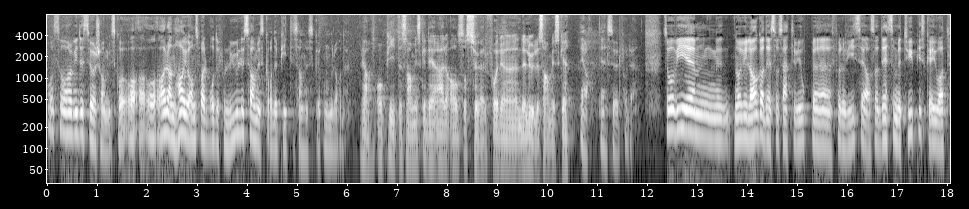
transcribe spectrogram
og så har vi det sørsamiske. Og, og, Aran har jo ansvar både for lulesamiske og det pitesamiske området. Ja, Og pitesamiske det er altså sør for eh, det lulesamiske. Ja, det er sør for det. Så vi, eh, når vi lager det, så setter vi opp eh, for å vise altså Det som er typisk, er jo at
